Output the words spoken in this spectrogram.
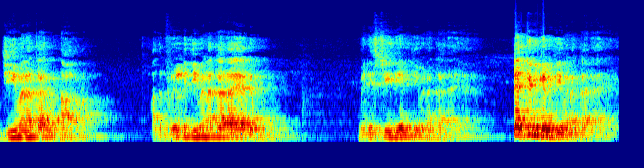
ജീവനക്കാരുണ്ടാകണം. അത് ഫീൽഡ് ജീവനക്കാരായാലും മിനിസ്റ്റീരിയൽ ജീവനക്കാരായാലും. ടെക്നിക്കൽ ജീവനക്കാരായാലും.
